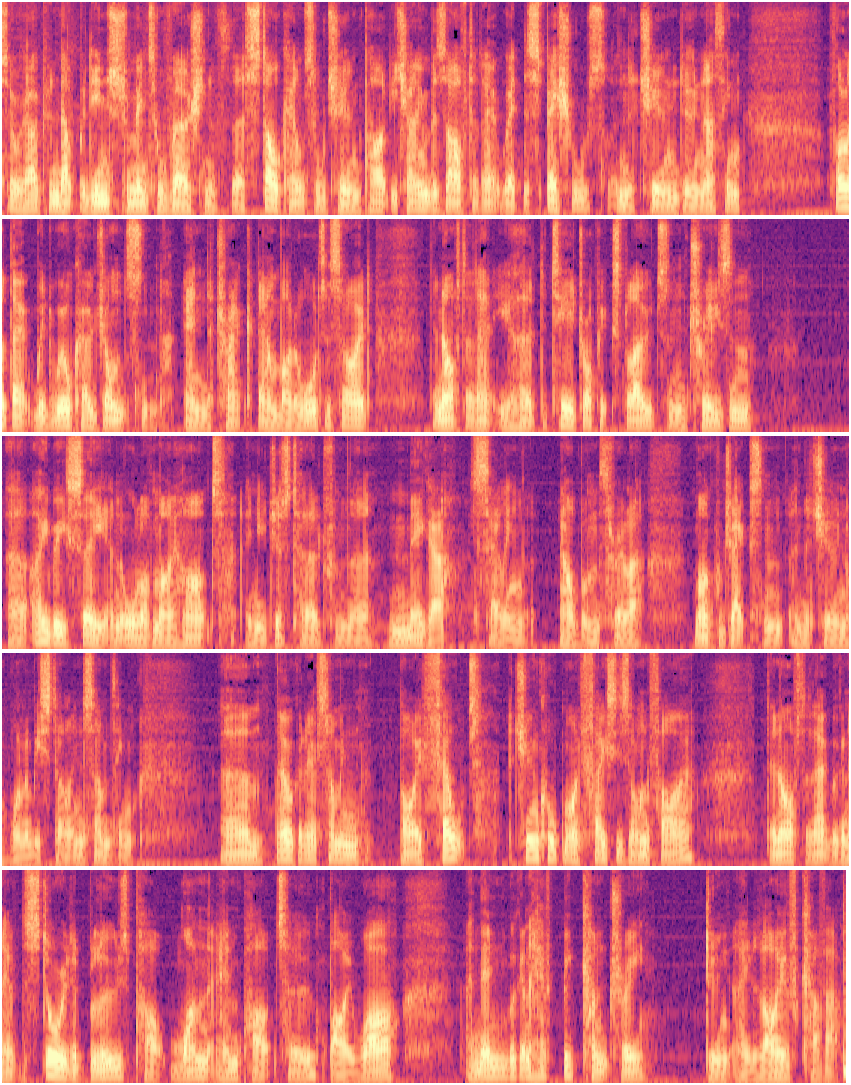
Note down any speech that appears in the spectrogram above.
So we opened up with the instrumental version of the Style Council tune Party Chambers. After that, we had the specials and the tune Do Nothing. Followed that with Wilko Johnson and the track Down by the Waterside. Then after that, you heard the Teardrop Explodes and Treason, uh, ABC and All of My Heart, and you just heard from the mega selling album Thriller, Michael Jackson and the tune Wanna Be Starting Something. Um, now we're going to have something by Felt, a tune called My Face is on Fire. Then after that, we're going to have The Story of the Blues Part 1 and Part 2 by Wah. And then we're going to have Big Country doing a live cover.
